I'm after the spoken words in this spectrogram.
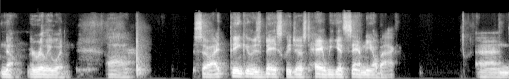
no, it really wouldn't. Uh, so I think it was basically just, hey, we get Sam Neill back, and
